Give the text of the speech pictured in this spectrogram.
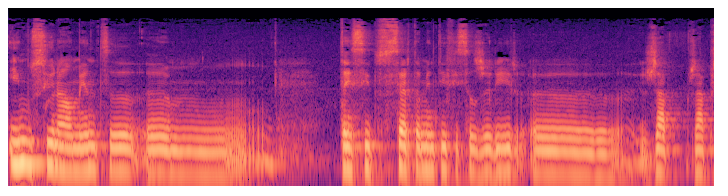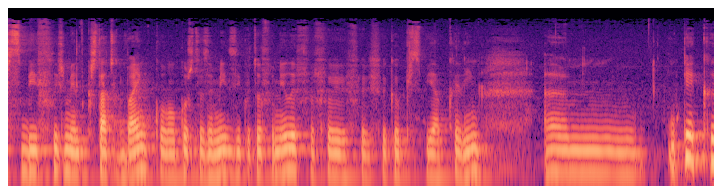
emocionalmente um, tem sido certamente difícil gerir. já, já percebi, felizmente, que está tudo bem com, com os teus amigos e com a tua família, foi, foi, foi, foi o que eu percebi há bocadinho. Um, o que é que,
